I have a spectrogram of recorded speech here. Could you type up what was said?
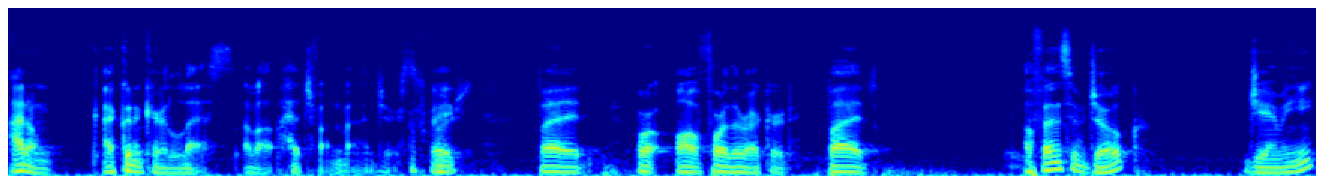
I don't. I couldn't care less about hedge fund managers, Of right? course. But for all for the record, but offensive joke, GME.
